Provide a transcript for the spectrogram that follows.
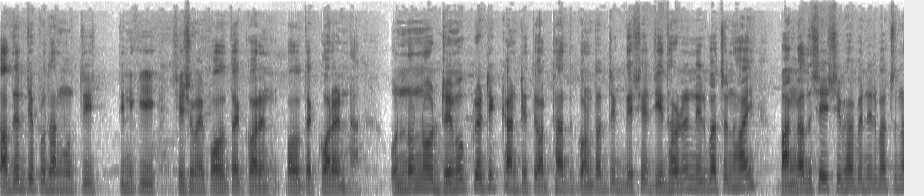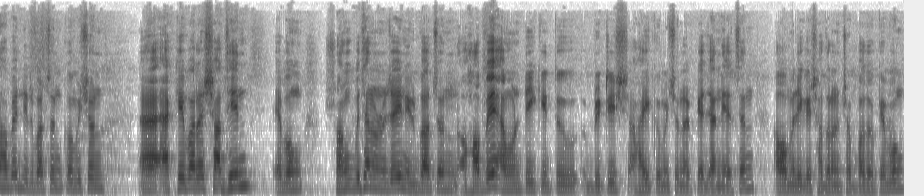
তাদের যে প্রধানমন্ত্রী, তিনি কি সেই সময় পদত্যাগ করেন পদত্যাগ করেন না। অন্যান্য ডেমোক্রেটিক কান্ট্রিতে, অর্থাৎ গণতান্ত্রিক দেশে যে ধরনের নির্বাচন হয়, বাংলাদেশে সেভাবে নির্বাচন হবে। নির্বাচন কমিশন একেবারে স্বাধীন এবং সংবিধান অনুযায়ী নির্বাচন হবে, এমনটি কিন্তু ব্রিটিশ হাই কমিশনারকে জানিয়েছেন আওয়ামী লীগের সাধারণ সম্পাদক। এবং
